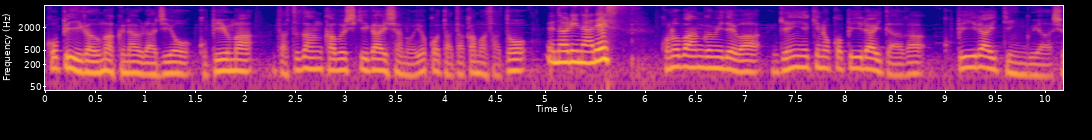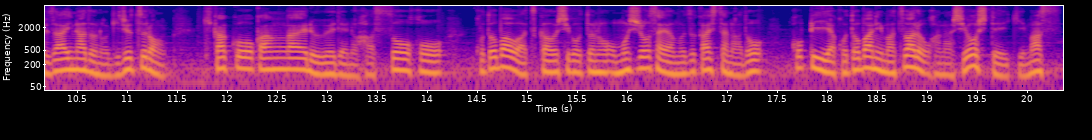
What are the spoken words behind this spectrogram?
コピーが上手くなるラジオコピウマ雑談株式会社の横田隆正とうのりなです。この番組では現役のコピーライターがコピーライティングや取材などの技術論企画を考える上での発想法言葉を扱う仕事の面白さや難しさなどコピーや言葉にまつわるお話をしていきます。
